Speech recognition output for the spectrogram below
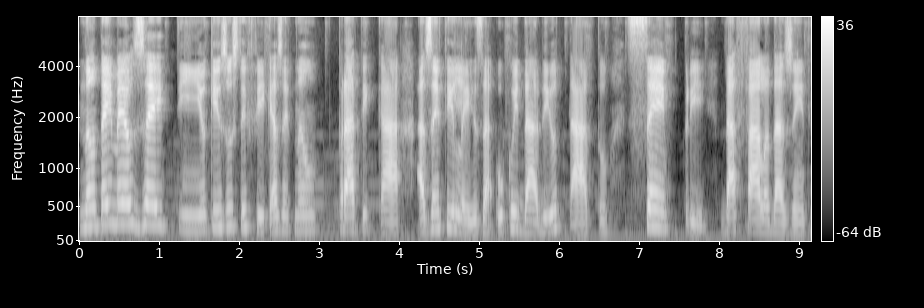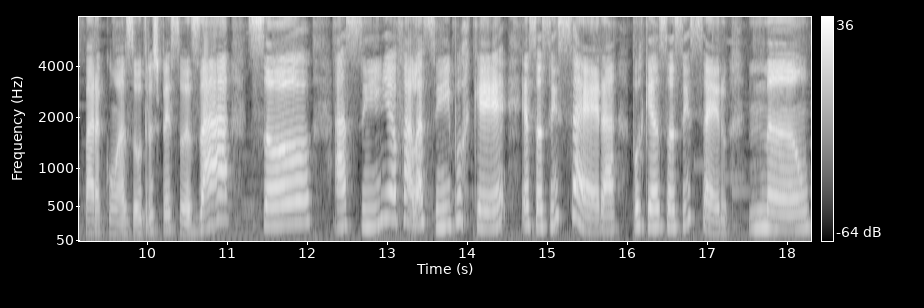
não tem meu jeitinho que justifique a gente não praticar a gentileza, o cuidado e o tato sempre da fala da gente para com as outras pessoas. Ah, sou Assim eu falo assim porque eu sou sincera, porque eu sou sincero. Não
